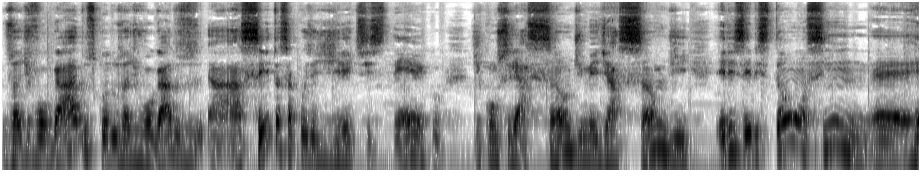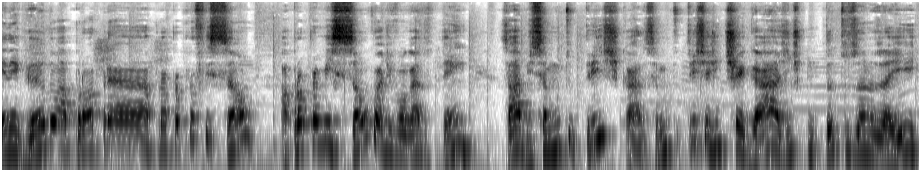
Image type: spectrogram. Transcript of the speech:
Os advogados, quando os advogados aceitam essa coisa de direito sistêmico, de conciliação, de mediação, de eles estão assim é, renegando a própria a própria profissão, a própria missão que o advogado tem. Sabe? Isso é muito triste, cara. Isso é muito triste a gente chegar, a gente com tantos anos aí,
